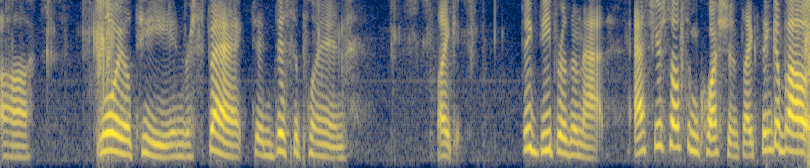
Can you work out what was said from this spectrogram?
uh, loyalty and respect and discipline. Like, dig deeper than that. Ask yourself some questions. Like, think about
